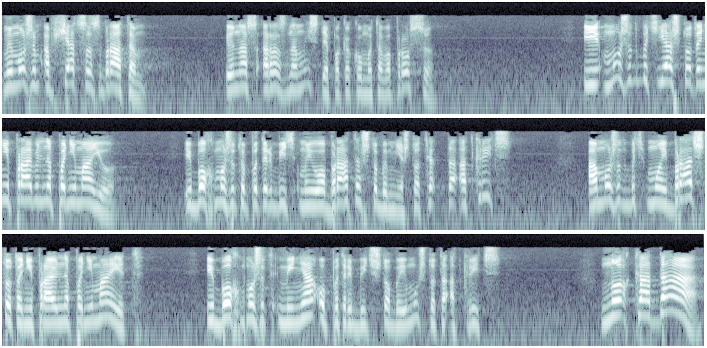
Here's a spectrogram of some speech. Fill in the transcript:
Мы можем общаться с братом, и у нас разномыслие по какому-то вопросу. И, может быть, я что-то неправильно понимаю, и Бог может употребить моего брата, чтобы мне что-то открыть а может быть, мой брат что-то неправильно понимает, и Бог может меня употребить, чтобы ему что-то открыть. Но когда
